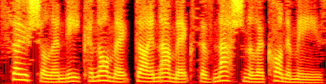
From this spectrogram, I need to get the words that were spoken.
social and economic dynamics of national economies.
